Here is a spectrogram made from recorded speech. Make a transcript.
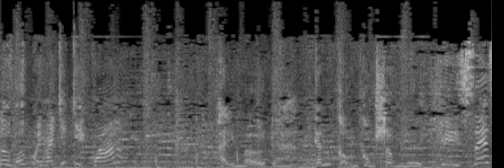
Tương ứng 12 chiếc chìa khóa. Hãy mở ra cánh cổng cung sông ngư. Pieces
